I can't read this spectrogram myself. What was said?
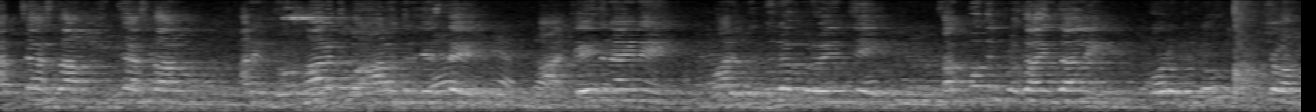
అది చేస్తాను ఇది చేస్తాను అని దుర్మార్గపు ఆలోచన చేస్తే ఆ చేతినాయనే వారి బుద్ధిలోకి ప్రవహించి సద్బుద్ధిని ప్రసాదించాలని కోరుకుంటూ శుభం.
